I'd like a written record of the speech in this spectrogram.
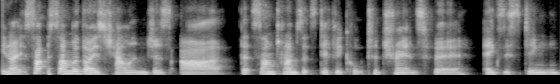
you know, so, some of those challenges are that sometimes it's difficult to transfer existing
